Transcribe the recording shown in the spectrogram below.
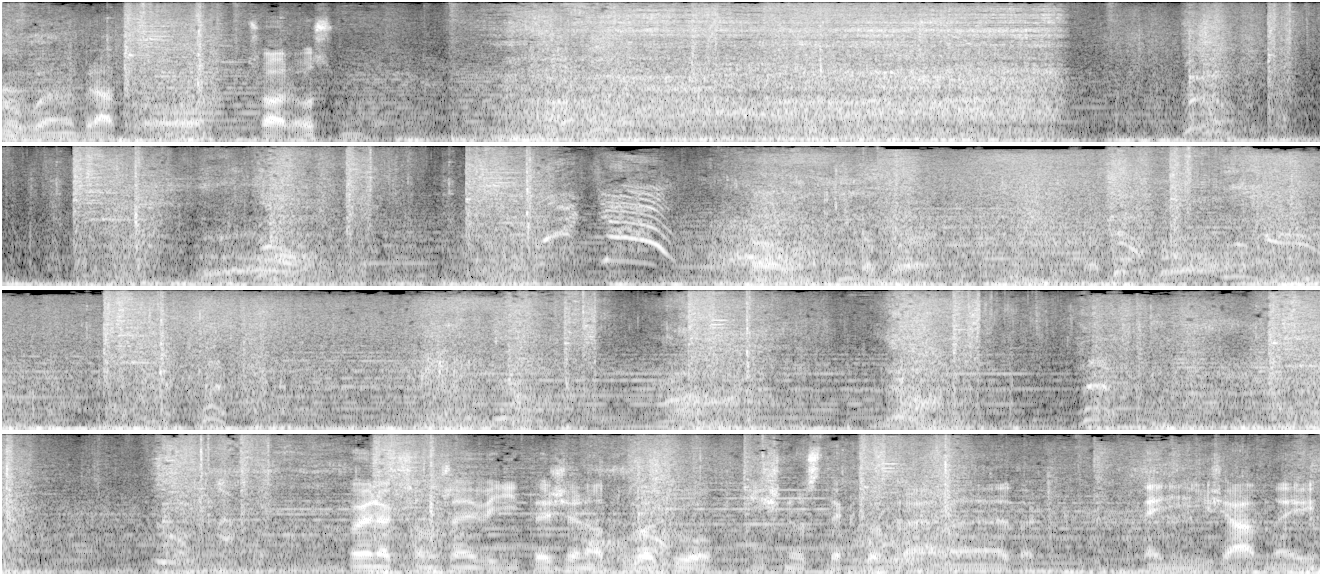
Mu budeme brát o co do 8. On teďka bude. No jinak samozřejmě vidíte, že na tuhle tu obtížnost, jak to hrajeme, tak není žádný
